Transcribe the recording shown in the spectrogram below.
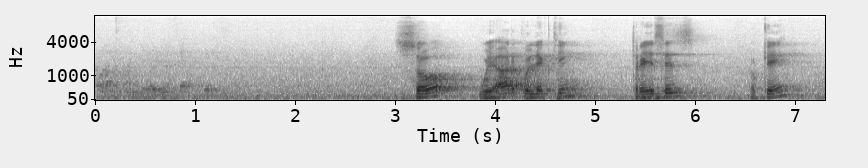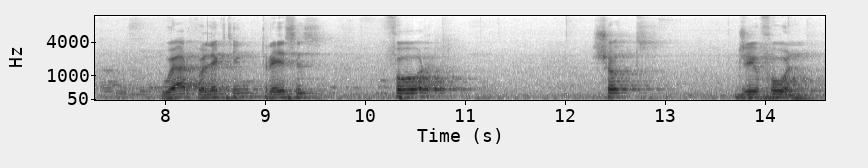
point on the reflector. So we are collecting traces, okay? We are collecting traces for shot geophone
